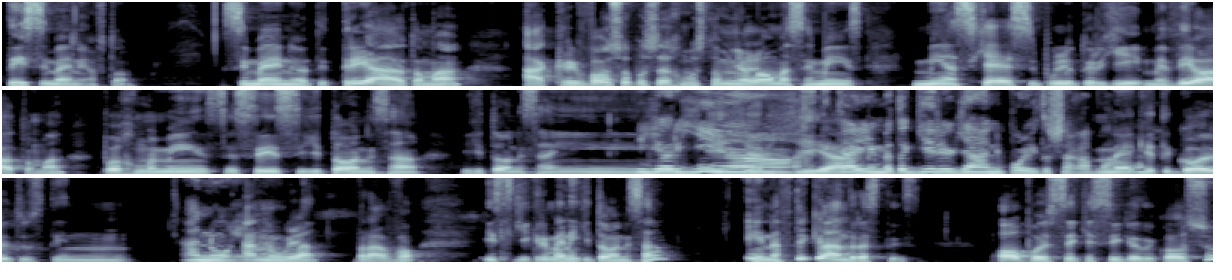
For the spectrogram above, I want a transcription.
Τι σημαίνει αυτό; Σημαίνει ότι τρία άτομα, ακριβώς όπως έχουμε στο μυαλό μας εμείς μία σχέση που λειτουργεί με δύο άτομα, που έχουμε εμείς, εσείς, η γειτόνισσα, η γειτόνισσα η... Η Γεωργία. η Αυτή Γεωργία. καλή με τον κύριο Γιάννη, πολύ τους αγαπάω. Ναι, και την κόρη τους την Ανούλα. Ανούλα, μπράβο. Η συγκεκριμένη γειτόνισσα είναι αυτή και ο άντρας της. Όπως είσαι και εσύ και ο δικός σου,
